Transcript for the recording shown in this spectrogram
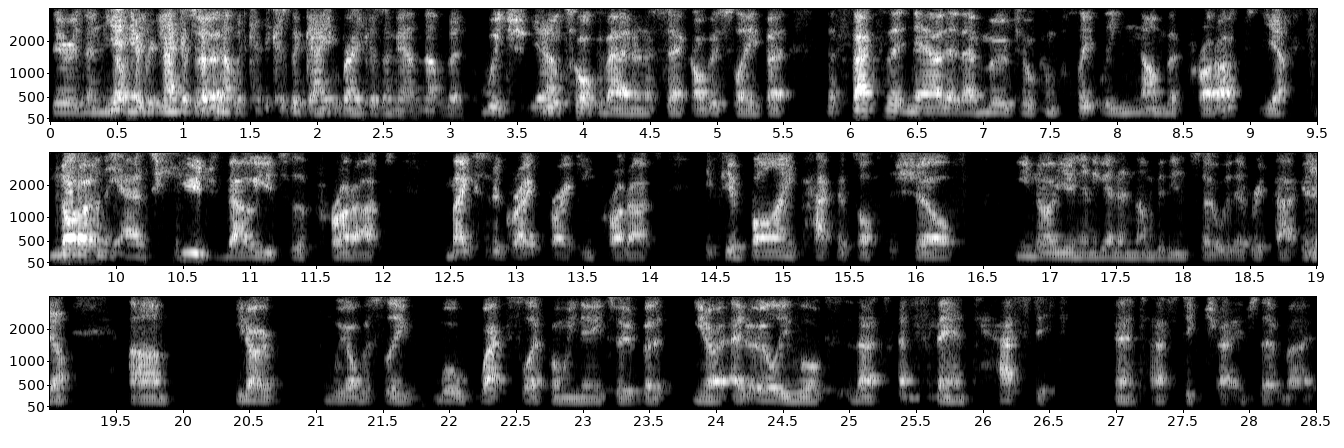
There is a Yeah, number every packet's got a number because the game breakers are now numbered. which Yeah. we'll talk about in a sec, obviously. But the fact that now that they've moved to a completely numbered product, Yeah. not only adds huge value to the product, makes it a great breaking product. If you're buying packets off the shelf, you know you're going to get a numbered insert with every packet. Yeah. Um, you know, we obviously will wax select when we need to, but you know, at early looks, that's a fantastic, fantastic change they've made.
